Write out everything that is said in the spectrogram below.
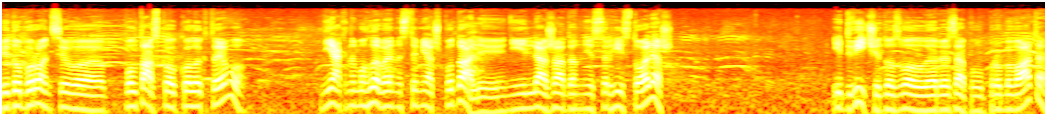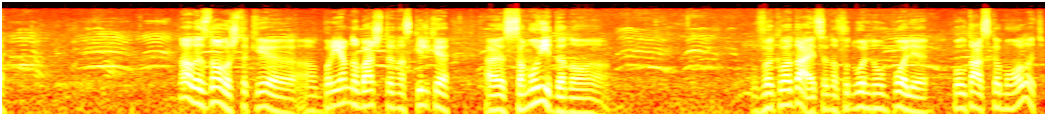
від оборонців е, полтавського колективу. Ніяк не могли винести м'яч подалі. Ні Ілля Жадан, ні Сергій Столяш. І двічі дозволили Резепову пробивати. Ну, але знову ж таки, е, приємно бачити, наскільки е, самовіддано викладається на футбольному полі полтавська молодь.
